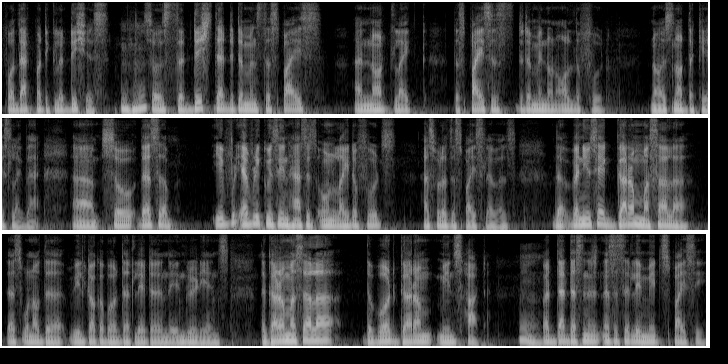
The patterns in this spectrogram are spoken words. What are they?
for that particular dishes. So it's the dish that determines the spice, and not like the spice is determined on all the food. No, it's not the case like that. Um, so there's a every every cuisine has its own lighter foods as well as the spice levels. The when you say garam masala, that's one of the we'll talk about that later in the ingredients. The garam masala, the word garam means hot, but that doesn't necessarily mean spicy.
